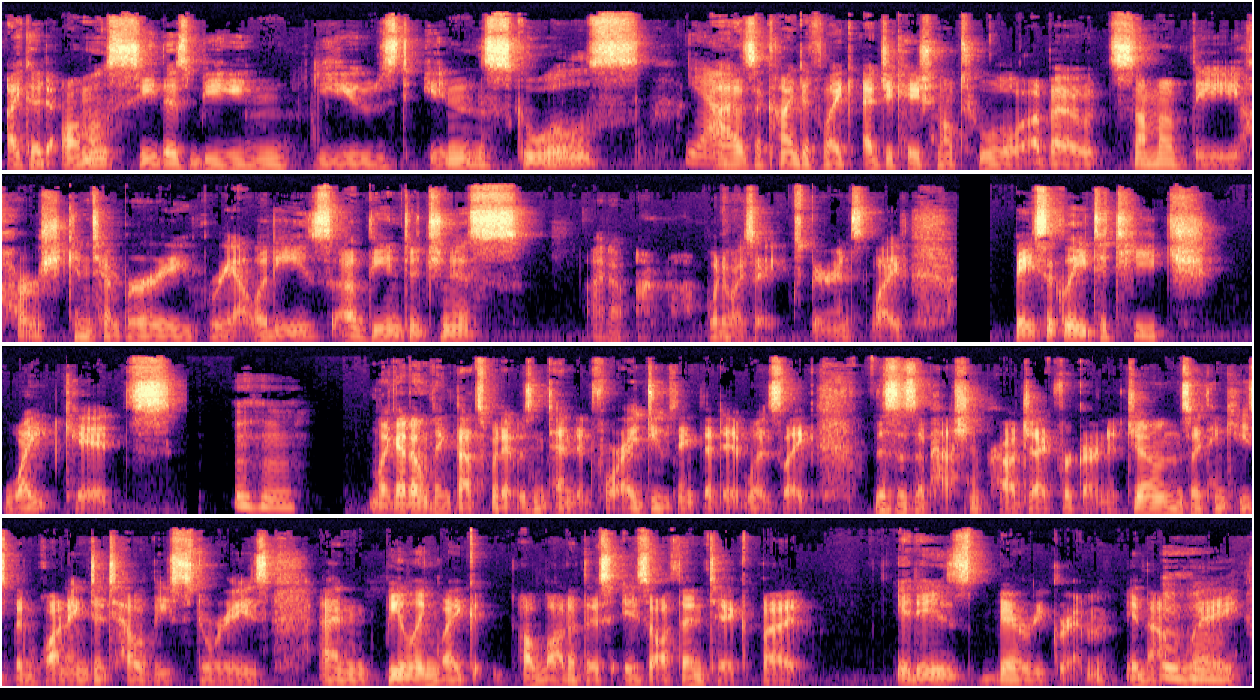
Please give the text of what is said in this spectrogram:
I could almost see this being used in schools Yeah. as a kind of like educational tool about some of the harsh contemporary realities of the indigenous I don't what do I say experienced life basically to teach white kids mm-hmm. like I don't think that's what it was intended for. I do think that it was like this is a passion project for Garnett Jones. I think he's been wanting to tell these stories and feeling like a lot of this is authentic, but it is very grim in that Mhm. way.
